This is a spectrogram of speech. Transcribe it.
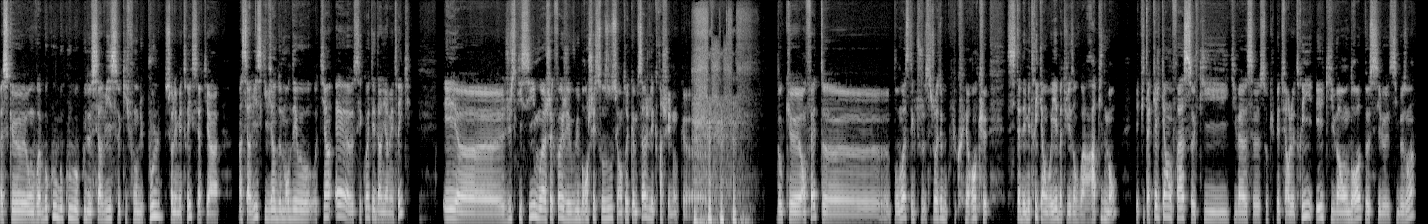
Parce que on voit beaucoup, beaucoup, beaucoup de services qui font du pull sur les métriques, c'est-à-dire qu'il y a un service qui vient demander au, tien, hey, c'est quoi tes dernières métriques? Et euh, jusqu'ici, moi, à chaque fois que j'ai voulu brancher Sozu sur un truc comme ça, je l'ai craché. Donc, euh... donc euh, en fait, euh, pour moi, c'était toujours été beaucoup plus cohérent que si tu as des métriques à envoyer, bah, tu les envoies rapidement et puis tu as quelqu'un en face qui, qui va s'occuper de faire le tri et qui va en drop si, le, si besoin.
